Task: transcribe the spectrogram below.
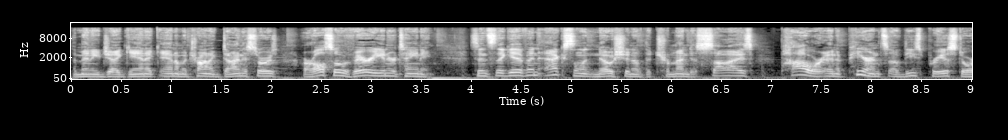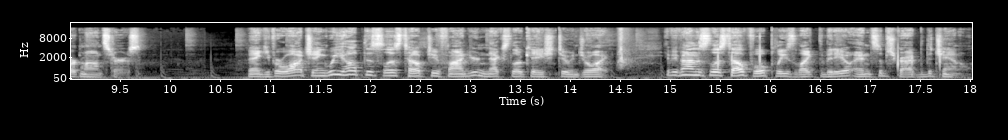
The many gigantic animatronic dinosaurs are also very entertaining, since they give an excellent notion of the tremendous size, power, and appearance of these prehistoric monsters. Thank you for watching. We hope this list helped you find your next location to enjoy. If you found this list helpful, please like the video and subscribe to the channel.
